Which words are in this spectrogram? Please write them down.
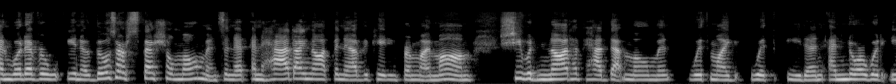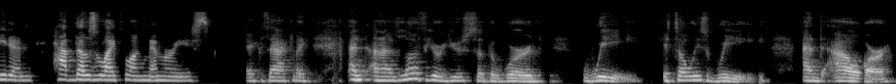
and whatever you know those are special moments and and had i not been advocating for my mom she would not have had that moment with my with eden and nor would eden have those lifelong memories exactly and and i love your use of the word we it's always we and our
